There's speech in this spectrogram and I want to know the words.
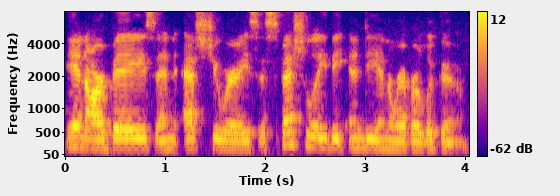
in our bays and estuaries, especially the Indian River Lagoon.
